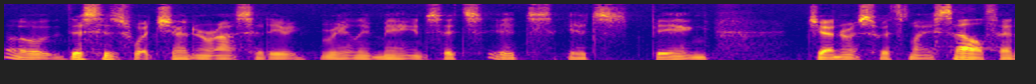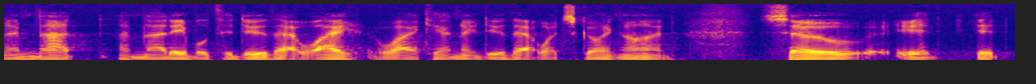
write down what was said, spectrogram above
oh, this is what generosity really means. It's it's it's being generous with myself, and I'm not I'm not able to do that. Why why can't I do that? What's going on? So it it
